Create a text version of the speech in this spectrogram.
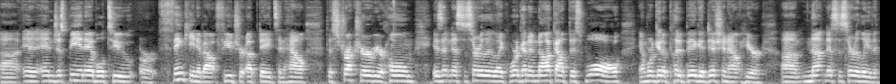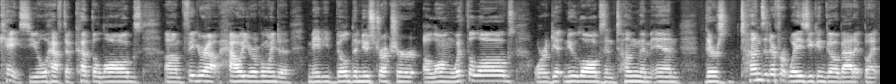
uh, and, and just being able to or thinking about future updates and how the structure of your home isn't necessarily like we're going to knock out this wall and we're going to put a big addition out here. Um, not necessarily the case. You'll have to cut the logs, um, figure out how you're going to maybe build the new structure along with the logs or get new logs and tongue them in. There's tons of different ways you can go about it, but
